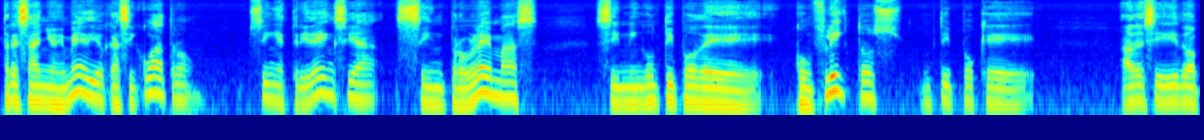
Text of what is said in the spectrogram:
tres años y medio, casi cuatro, sin estridencia, sin problemas sin ningún tipo de conflictos, un tipo que ha decidido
